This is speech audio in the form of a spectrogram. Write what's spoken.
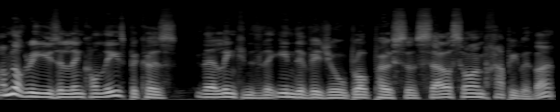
I'm not going to use a link on these because they're linking to the individual blog posts themselves, so I'm happy with that.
